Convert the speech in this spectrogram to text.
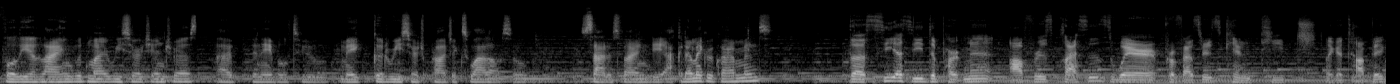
fully aligned with my research interests. I've been able to make good research projects while also satisfying the academic requirements. The CSE department offers classes where professors can teach like a topic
